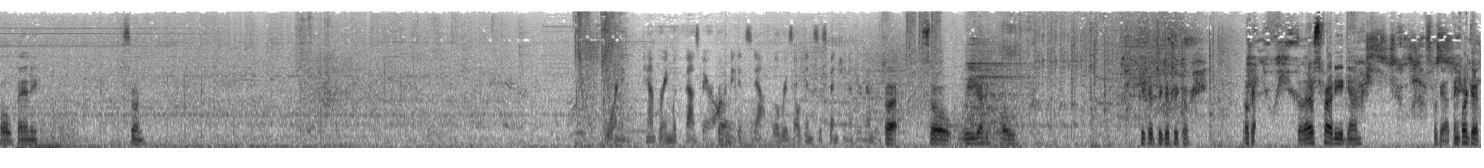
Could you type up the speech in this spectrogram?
Oh, Vanny. Let's run. Warning. Tampering with Fazbear automated staff will result in suspension of your membership. Alright, so we gotta... Oh. Chica, chica, chica. Okay, so there's Freddy again. Okay, I think we're good.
